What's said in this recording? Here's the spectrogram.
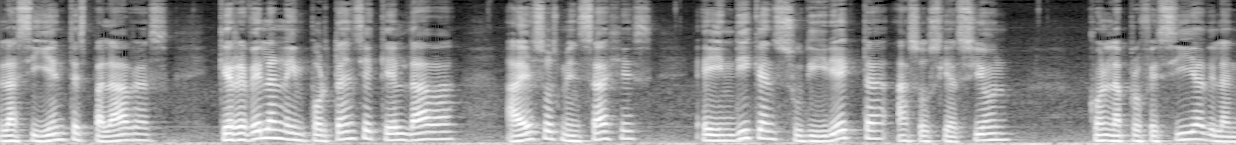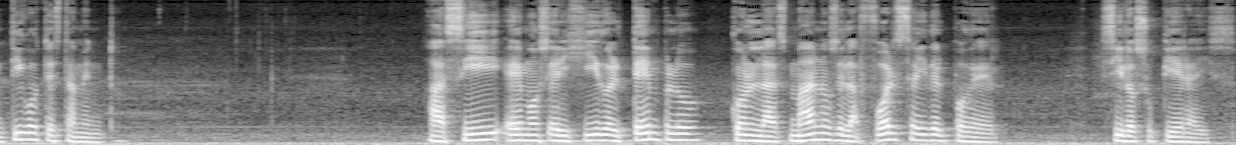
las siguientes palabras que revelan la importancia que él daba a esos mensajes e indican su directa asociación con la profecía del Antiguo Testamento. Así hemos erigido el templo con las manos de la fuerza y del poder, si lo supierais.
